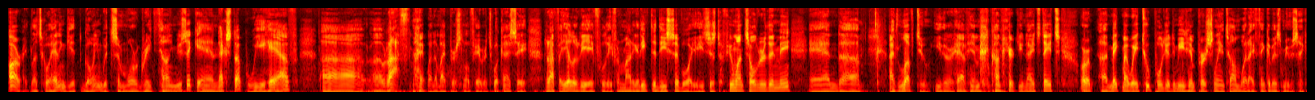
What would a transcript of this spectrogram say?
All right, let's go ahead and get going with some more great Italian music. And next up, we have uh, uh, Raf, one of my personal favorites. What can I say? Raffaele Riefoli from Margherita di Savoia. He's just a few months older than me, and uh, I'd love to either have him come here to the United States or uh, make my way to Puglia to meet him personally and tell him what I think of his music.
